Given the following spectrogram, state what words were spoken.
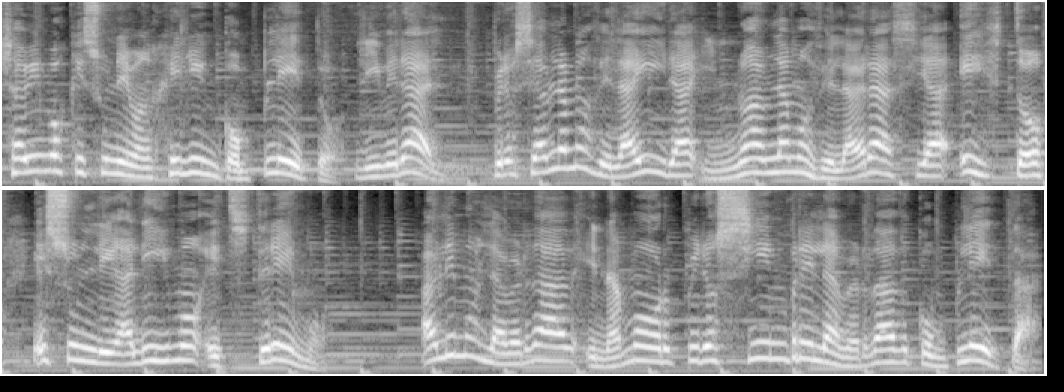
ya vimos que es un Evangelio incompleto, liberal. Pero si hablamos de la ira y no hablamos de la gracia, esto es un legalismo extremo. Hablemos la verdad en amor, pero siempre la verdad completa,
